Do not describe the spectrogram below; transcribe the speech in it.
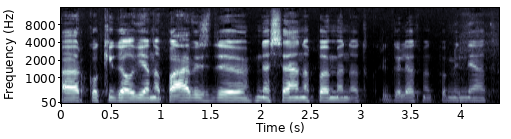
ar kokį gal vieną pavyzdį neseną pamenat, kurį galėtumėt paminėti?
